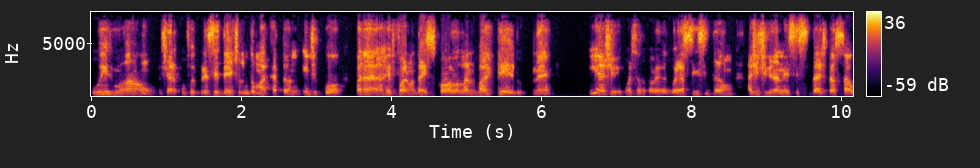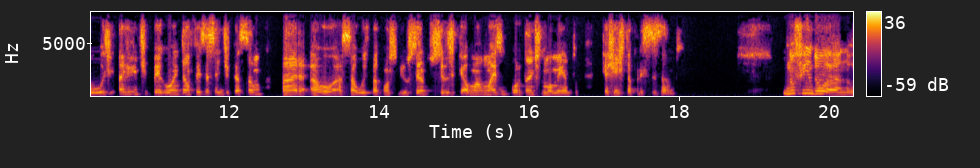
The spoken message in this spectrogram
O irmão, já como foi presidente, o Lindomar Catano, indicou para a reforma da escola lá no Barreiro, né? E a gente, conversando com a vereadora Assis, então, a gente viu a necessidade da saúde, a gente pegou, então, fez essa indicação para a, a saúde, para construir o centro de cirurgia, que é o mais importante no momento que a gente está precisando. No fim do ano,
